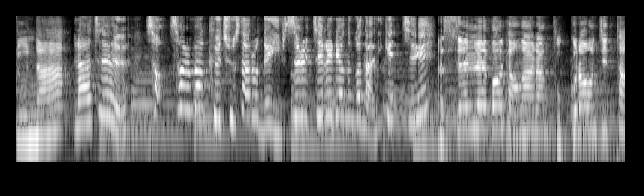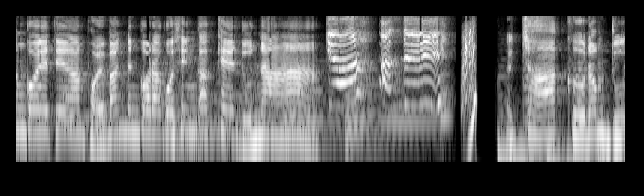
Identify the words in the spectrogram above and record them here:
누나. 라즈, 서, 설마 그 주사로 내 입술을 찌르려는 건 아니겠지? 셀레버 형아랑 부끄러운 짓 한 거에 대한 벌 받는 거라고 생각해 누나. 안 돼! 자, 그럼 누,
